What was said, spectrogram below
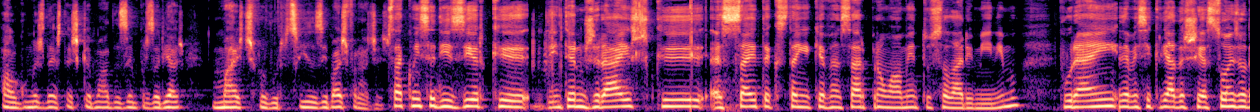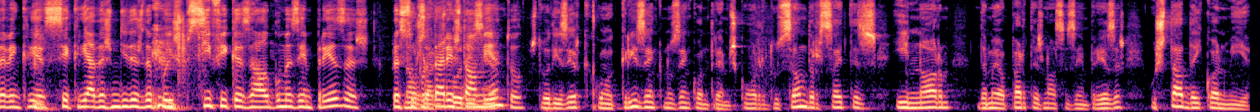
algumas destas camadas empresariais mais desfavorecidas e mais frágeis. Está com isso a dizer que, em termos gerais, que aceita que se tenha que avançar para um aumento do salário mínimo, porém devem ser criadas exceções ou devem ser criadas medidas de apoio específicas a algumas empresas para Não, suportar este dizer, aumento? Estou a dizer que com a crise em que nos encontramos, com a redução de receitas enorme da maior parte das nossas empresas, o estado da economia,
